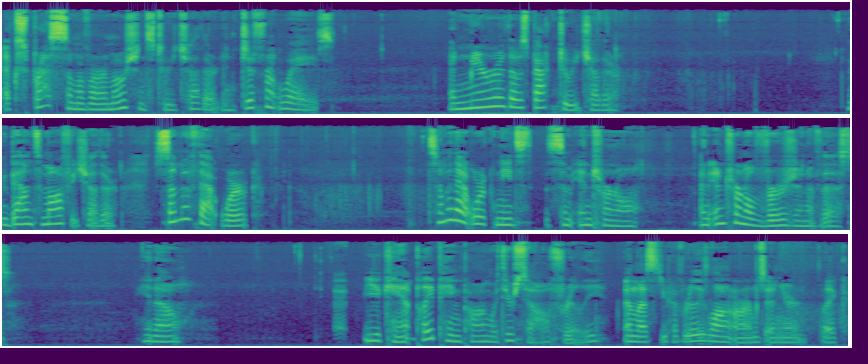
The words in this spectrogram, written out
express some of our emotions to each other in different ways and mirror those back to each other. We bounce them off each other. Some of that work, some of that work needs some internal, an internal version of this. You know, you can't play ping pong with yourself, really, unless you have really long arms and you're like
